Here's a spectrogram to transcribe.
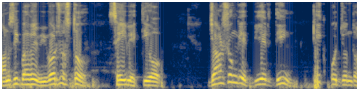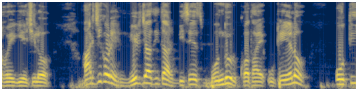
মানসিকভাবে বিপর্যস্ত সেই ব্যক্তিও। যার সঙ্গে বিয়ের দিন ঠিক পর্যন্ত হয়ে গিয়েছিল। আর্জি করে নির্যাতিতার বিশেষ বন্ধুর কথায় উঠে এলো অতি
